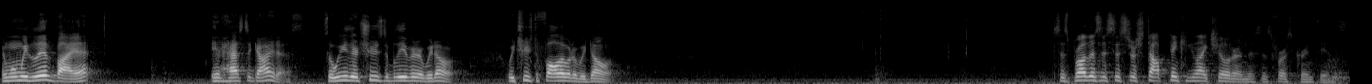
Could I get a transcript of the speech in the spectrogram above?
And when we live by it, it has to guide us. So we either choose to believe it or we don't. We choose to follow it or we don't. It says, Brothers and sisters, stop thinking like children. This is 1 Corinthians.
